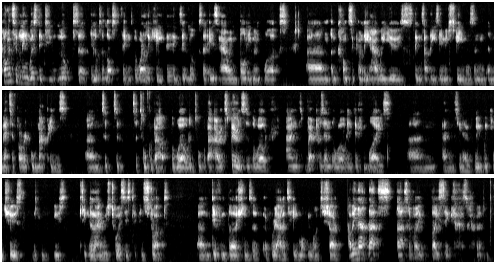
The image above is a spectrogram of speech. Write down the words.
cognitive linguistics looks at it looks at lots of things, but one of the key things it looks at is how embodiment works, um, and consequently how we use things like these image schemas and, and metaphorical mappings um, to, to, to talk about the world and talk about our experiences of the world and represent the world in different ways. Um, and you know, we, we can choose, we can use particular language choices to construct um, different versions of, of, reality and what we want to show. I mean, that that's that's a very basic,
